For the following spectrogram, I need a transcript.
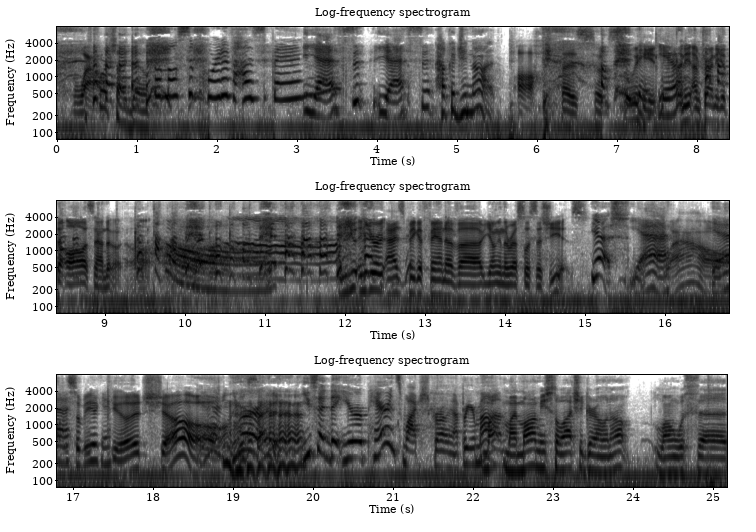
Wow. Of course I do. the most supportive husband. yes, yes. How could you not? Oh, that is so sweet. Thank you. I need, I'm trying to get the awe sound. Of, oh. And, you, and you're as big a fan of uh, Young and the Restless as she is. Yes. Yeah. Wow. Yeah. This will be a Yeah. good show. Yeah, you, were, you said that your parents watched growing up, or your My, mom. my mom used to watch it growing up, along with uh,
